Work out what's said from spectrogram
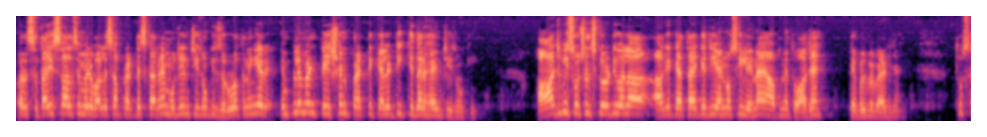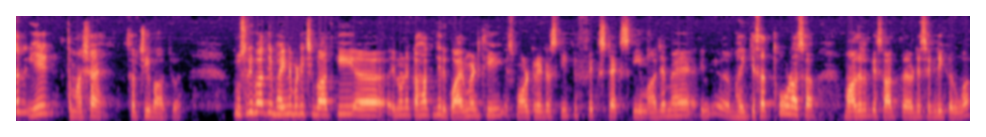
اور ستائیس سال سے میرے والد صاحب پریکٹس کر رہے ہیں، مجھے ان چیزوں کی ضرورت نہیں ہے۔ امپلیمنٹیشن پریکٹیکلٹی کدھر ہے ان چیزوں کی؟ آج بھی سوشل سیکورٹی والا آگے کہتا ہے کہ جی این او سی لینا ہے، آپ نے تو آ جائیں ٹیبل پہ بیٹھ جائیں۔ تو سر، یہ تماشا ہے سچی بات جو ہے۔ دوسری بات، یہ بھائی نے بڑی اچھی بات کی۔ انہوں نے کہا کہ جی ریکوائرمنٹ تھی اسمال ٹریڈرز کی کہ فکس ٹیکس اسکیم آ جائے۔ میں بھائی کے ساتھ تھوڑا سا معذرت کے ساتھ ڈس ایگری کروں گا۔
